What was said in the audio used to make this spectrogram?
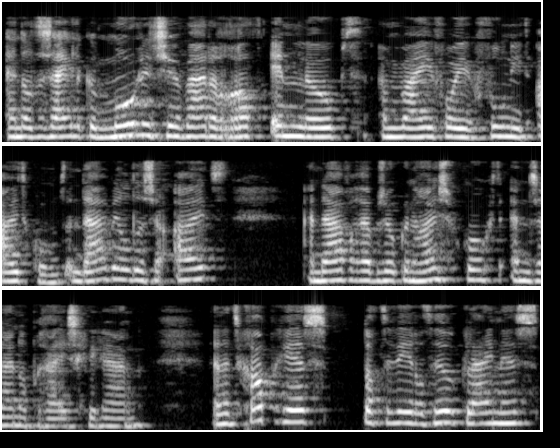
en dat is eigenlijk een molentje waar de rat in loopt en waar je voor je gevoel niet uitkomt. En daar wilden ze uit. En daarvoor hebben ze ook een huis verkocht en zijn op reis gegaan. En het grappige is dat de wereld heel klein is.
